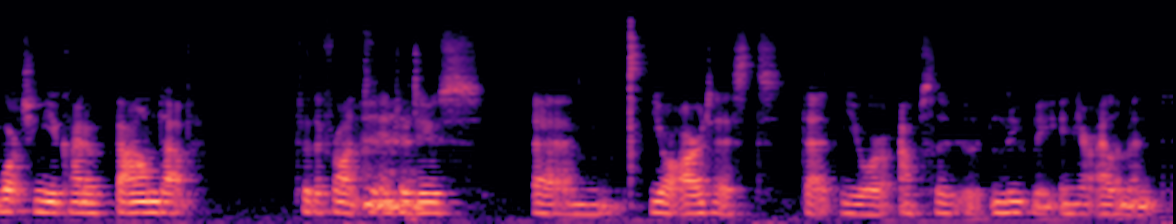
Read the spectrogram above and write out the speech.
watching you kind of bound up to the front to introduce um, your artists that you're absolutely in your element.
